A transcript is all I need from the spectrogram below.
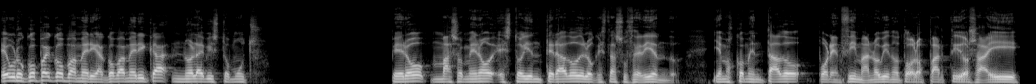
Eurocopa y Copa América. Copa América no la he visto mucho, pero más o menos estoy enterado de lo que está sucediendo. Y hemos comentado por encima, no viendo todos los partidos ahí,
